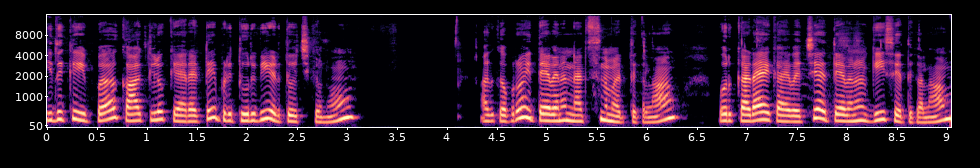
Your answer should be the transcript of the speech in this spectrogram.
இதுக்கு இப்போ கால் கிலோ கேரட்டு இப்படி துருவி எடுத்து வச்சுக்கணும். அதுக்கப்புறம் இது தேவையான நட்ஸ் நம்ம எடுத்துக்கலாம். ஒரு கடாயை காய வச்சு அது தேவையான கீ சேர்த்துக்கலாம்.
